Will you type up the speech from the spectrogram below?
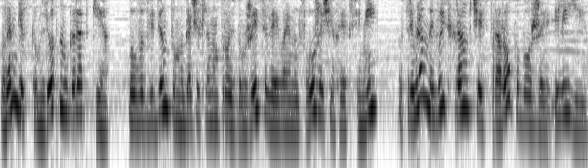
В Энгельском летном городке был возведен по многочисленным просьбам жителей, военнослужащих и их семей устремленный ввысь храм в честь пророка Божия Илии.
